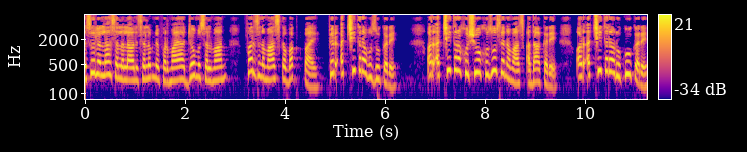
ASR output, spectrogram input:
رسول اللہ صلی اللہ علیہ وسلم نے فرمایا، جو مسلمان فرض نماز کا وقت پائے، پھر اچھی طرح وزو کرے۔ اور اچھی طرح خوشو خزو سے نماز ادا کرے۔ اور اچھی طرح رکو کرے۔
